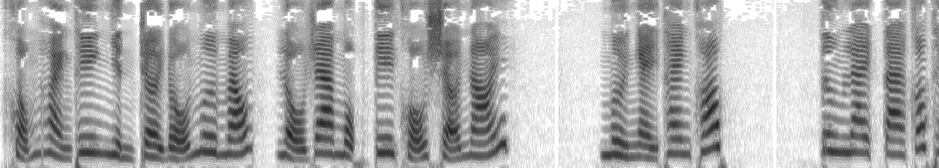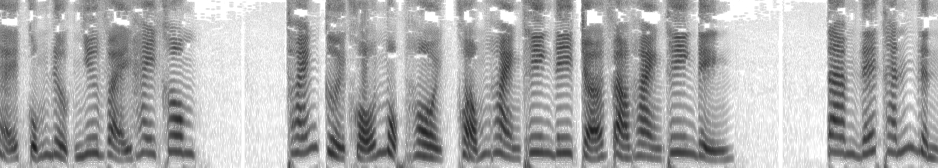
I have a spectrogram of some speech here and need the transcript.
Khổng Hoàng Thiên nhìn trời đổ mưa máu, lộ ra một tia khổ sở nói. Mười ngày than khóc. Tương lai ta có thể cũng được như vậy hay không? Thoáng cười khổ một hồi, khổng Hoàng Thiên đi trở vào Hoàng Thiên Điện. Tam đế thánh đình,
